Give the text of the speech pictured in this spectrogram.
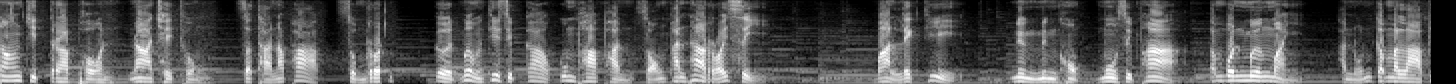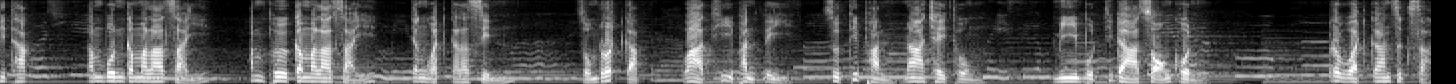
นางจิตราพร นาชัยธง สถานภาพ สมรส เกิดเมื่อวันที่ 19 กุมภาพันธ์ 2504 บ้านเลขที่ 116 หมู่ 15 ตำบลเมืองใหม่ ถนนกำมลาพิทักษ์ ตำบลกำมลาใสยอำเภอกำมลาใสยจังหวัดกาฬสินธุ์ สมรสกับว่าที่พันตี สุทธิพันธ์ นาชัยธง มีบุตรธิดาสองคน ประวัติการศึกษา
